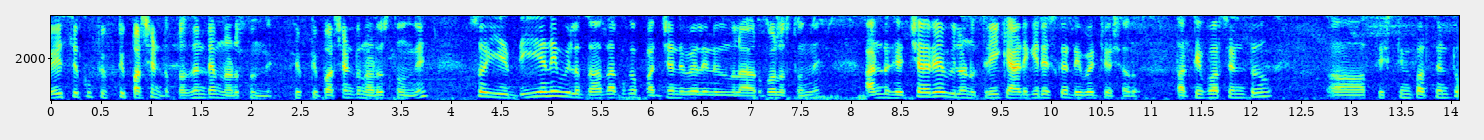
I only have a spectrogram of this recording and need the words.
basic fifty percent present time నడుస్తుంది. ఫిఫ్టీ పర్సెంట్ నడుస్తుంది. సో ఈ డిఎన్ఏ వీళ్ళకి దాదాపుగా పద్దెనిమిది వేల ఎనిమిది వందల యాభై రూపాయలు వస్తుంది. అండ్ హెచ్ఆర్ఏ వీళ్ళను త్రీ కేటగిరీస్గా డివైడ్ చేశారు. Thirty percent sixteen percent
